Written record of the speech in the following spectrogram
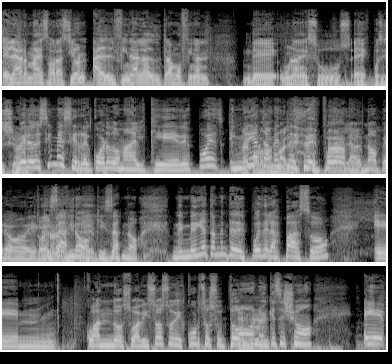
Él arma esa oración al final, al tramo final de una de sus exposiciones. Pero decime si recuerdo mal, que después, inmediatamente después Ah, de la- pero No, pero eh, no quizás no, quizás no. Inmediatamente después de las paso, eh, cuando suavizó su discurso, su tono y qué sé yo. Eh,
